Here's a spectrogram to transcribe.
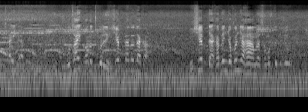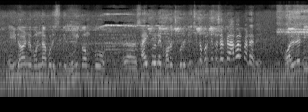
কোথায় গেল? কোথায় খরচ করে হিসেবটা তো দেখান। হিসেব দেখাবেন যখন যে হ্যাঁ আমরা সমস্ত কিছু এই ধরনের বন্যা পরিস্থিতি, ভূমিকম্প সাইক্লোনে খরচ করে দিয়েছি, তখন কেন্দ্র সরকার আবার পাঠাবে। অলরেডি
